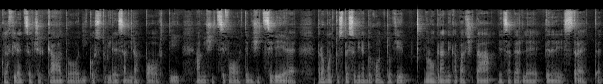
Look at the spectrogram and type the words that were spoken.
qui a Firenze ho cercato di costruire sani rapporti, amicizie forti, amicizie vere, però molto spesso mi rendo conto che non ho grande capacità nel saperle tenere strette,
